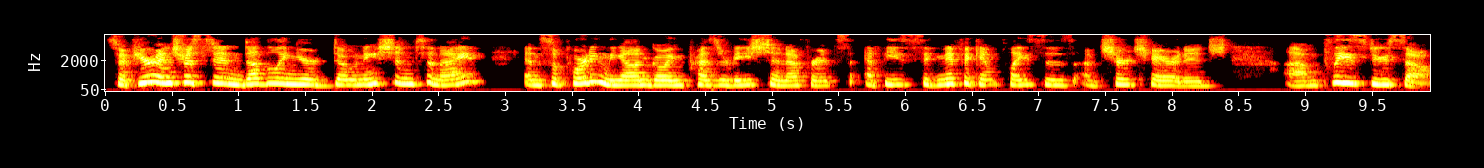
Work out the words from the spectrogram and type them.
So if you're interested in doubling your donation tonight and supporting the ongoing preservation efforts at these significant places of church heritage, um, please do so.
